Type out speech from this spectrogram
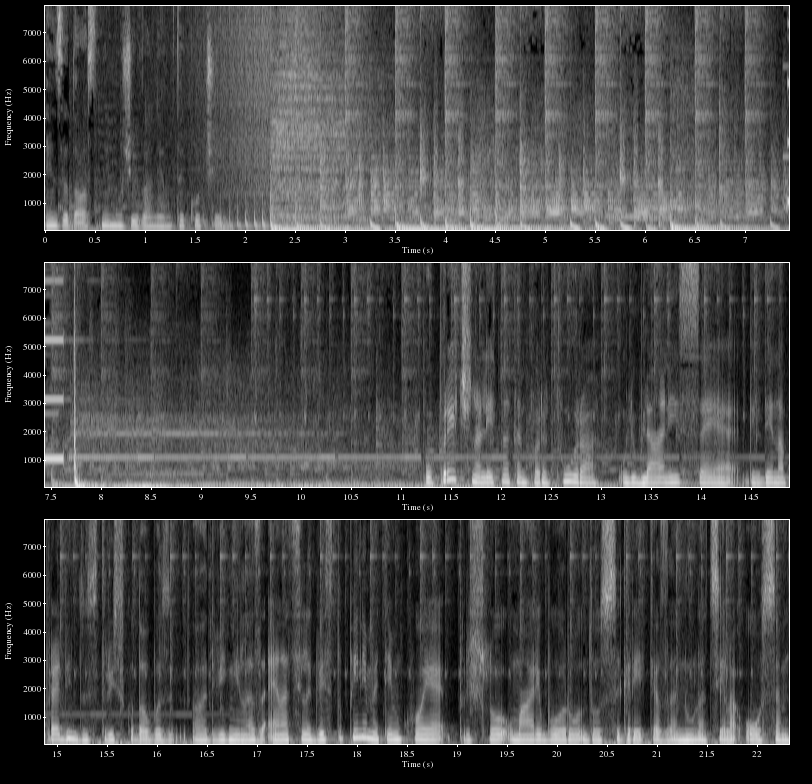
in zadostnim uživanjem tekočin. Poprečna letna temperatura v Ljubljani se je glede na predindustrijsko dobo dvignila za 1,2 stopinje, medtem ko je prišlo v Mariboru do segretja za 0,8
